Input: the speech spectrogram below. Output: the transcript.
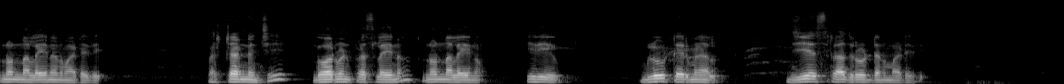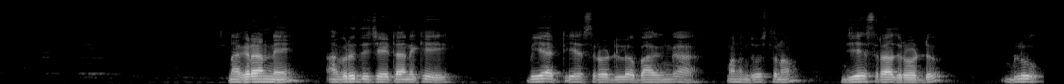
Nunna line అనమాట ఇది. బస్ స్టాండ్ నుంచి government press line Nunna line. ఇది blue terminal GS Raju road అనమాట ఇది. నగరాన్ని అభివృద్ధి చేయటానికి బీఆర్టీఎస్ రోడ్డులో భాగంగా మనం చూస్తున్నాం. GS Raju road blue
